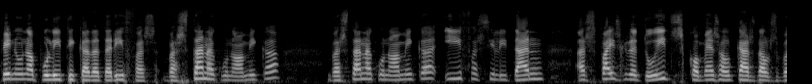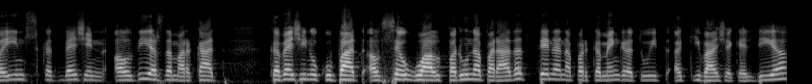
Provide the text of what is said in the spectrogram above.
fent una política de tarifes bastant econòmica, bastant econòmica i facilitant espais gratuïts, com és el cas dels veïns que et vegin el dies de mercat que vegin ocupat el seu gual per una parada, tenen aparcament gratuït aquí baix aquell dia,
